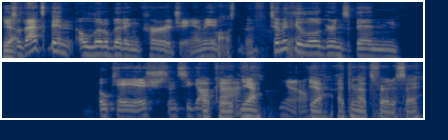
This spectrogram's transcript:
Yeah. So that's been a little bit encouraging. I mean, Positive. Timothy yeah. Liljegren's been okay-ish since he got okay. back. Yeah. You know. Yeah, I think that's fair to say.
